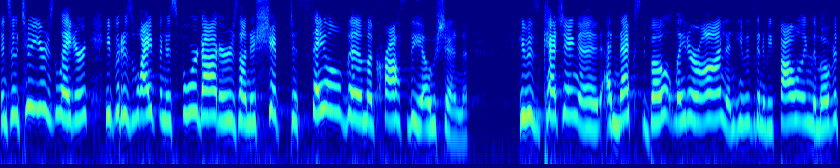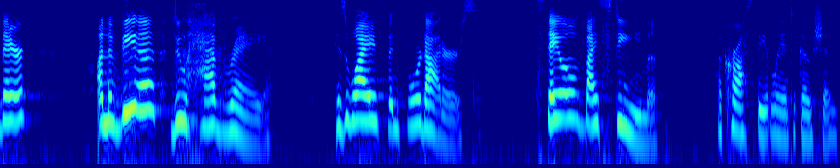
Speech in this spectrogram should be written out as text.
And so, two years later, he put his wife and his four daughters on a ship to sail them across the ocean. He was catching a, a next boat later on, and he was going to be following them over there. On the Ville du Havre, his wife and four daughters sailed by steam across the Atlantic Ocean.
